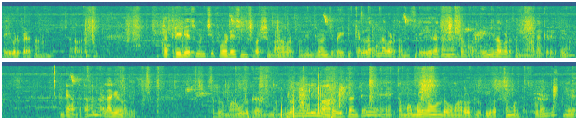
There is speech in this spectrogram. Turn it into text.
అవి కూడా పెడతాను చాలా వరకు. ఒక త్రీ డేస్ నుంచి ఫోర్ డేస్ నుంచి వర్షం బాగా పడుతుంది. ఇంట్లో నుంచి బయటికి వెళ్ళకుండా పడుతుంది. అసలు ఏ రకంగా అంటే ఒక రేంజ్లో పడుతుంది మా దగ్గర అయితే. అంటే అంతటా అలాగే ఉంది. అసలు మామూలుగా అందులో మళ్ళీ మా రోడ్లు అంటే ఇక మామూలుగా ఉండవు మా రోడ్లు బీభత్సంగా ఉంటాయి. చూడండి మీరే.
